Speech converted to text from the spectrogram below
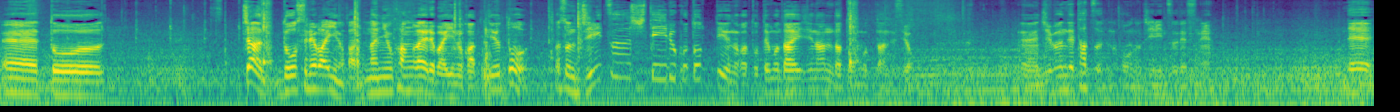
えー、っと、じゃあどうすればいいのか、何を考えればいいのかっていうと、その自立していることっていうのがとても大事なんだと思ったんですよ。えー、自分で立つの方の自立ですね。で、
